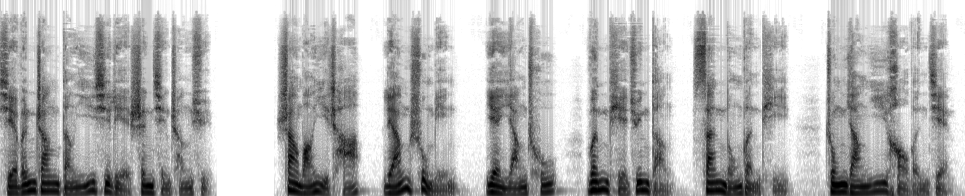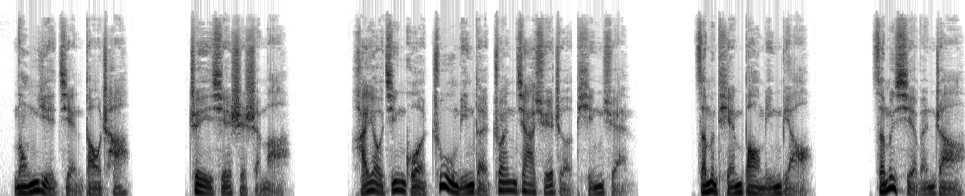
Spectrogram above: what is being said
写文章等一系列申请程序，上网一查，梁漱溟、晏阳初、温铁军等三农问题，中央一号文件，农业剪刀差，这些是什么？还要经过著名的专家学者评选。怎么填报名表？怎么写文章？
